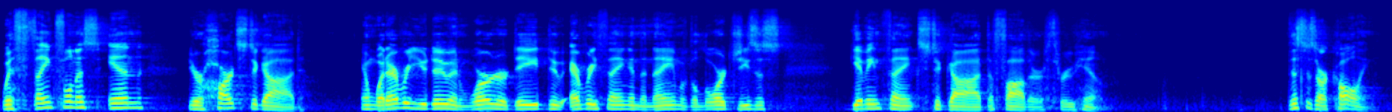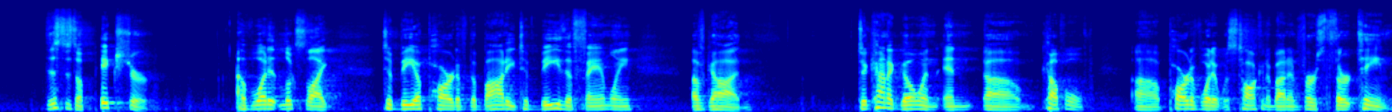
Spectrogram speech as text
with thankfulness in your hearts to God. And whatever you do in word or deed, do everything in the name of the Lord Jesus, giving thanks to God the Father through him. This is our calling. This is a picture of what it looks like to be a part of the body, to be the family of God to kind of go and, and uh, couple uh, part of what it was talking about in verse 13,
